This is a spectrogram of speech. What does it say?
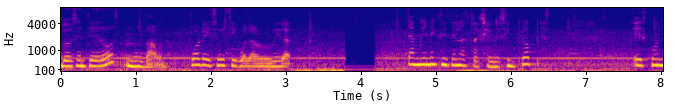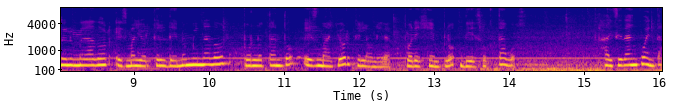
2 entre 2 nos da 1. Por eso es igual a la unidad. También existen las fracciones impropias. Es cuando el numerador es mayor que el denominador, por lo tanto es mayor que la unidad. Por ejemplo, 10 octavos. Ahí se dan cuenta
